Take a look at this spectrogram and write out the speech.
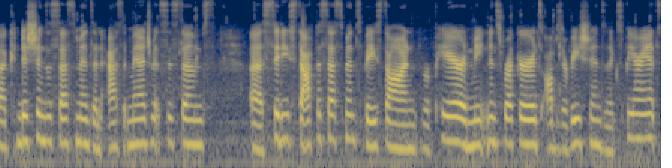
uh, conditions assessments and asset management systems, uh, city staff assessments based on repair and maintenance records, observations, and experience,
